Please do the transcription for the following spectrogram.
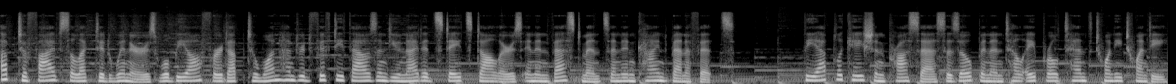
Up to five selected winners will be offered up to 150,000 United States dollars in investments and in-kind benefits. The application process is open until April 10, 2020.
